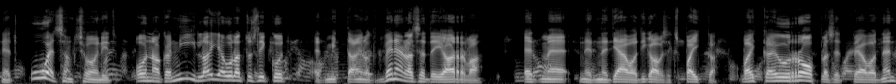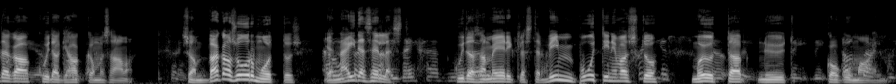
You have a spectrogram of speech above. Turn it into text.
Need uued sanktsioonid on aga nii laiaulatuslikud, et mitte ainult venelased ei arva, et me, need, need jäävad igaveseks paika, vaid ka eurooplased peavad nendega kuidagi hakkama saama. see on väga suur muutus ja näide sellest, kuidas ameeriklaste vimm Putini vastu mõjutab nüüd kogu maailma.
